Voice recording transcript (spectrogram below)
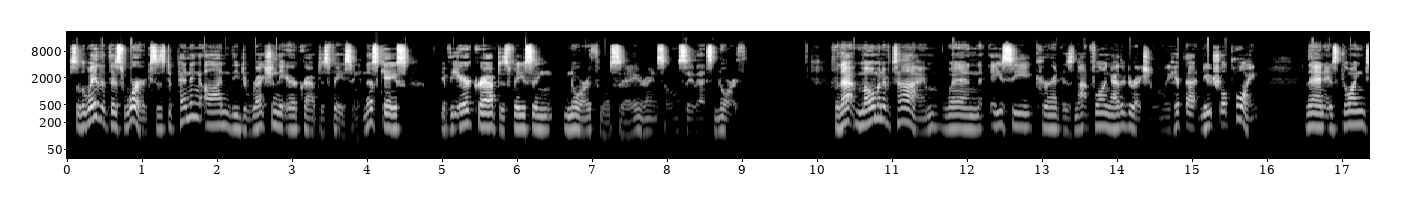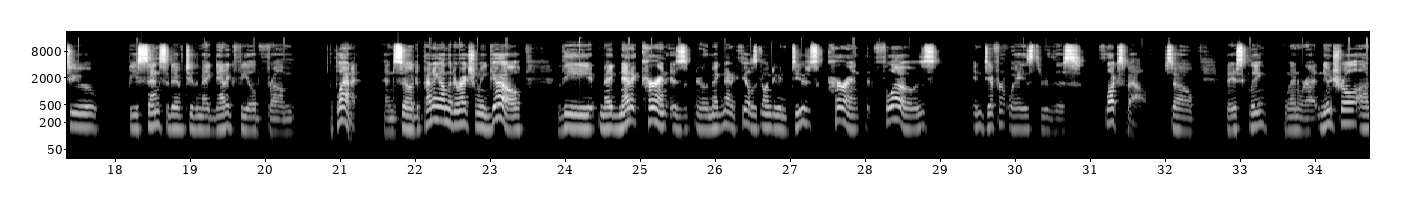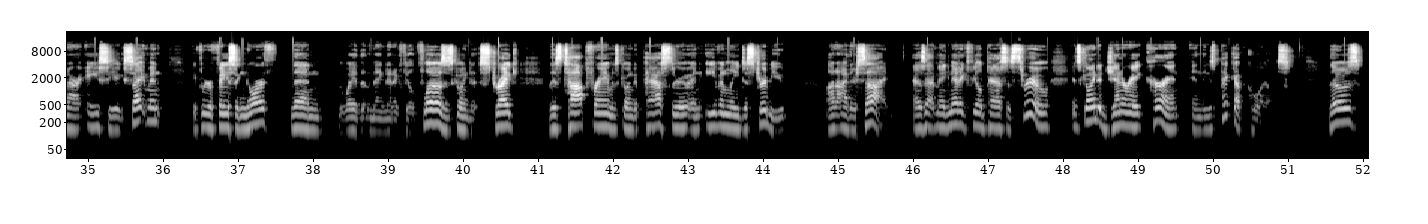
So the way that this works is depending on the direction the aircraft is facing. In this case, if the aircraft is facing north, we'll say, right? So we'll say that's north. For that moment of time when AC current is not flowing either direction, when we hit that neutral point, then it's going to be sensitive to the magnetic field from the planet. And so, depending on the direction we go, the magnetic current is, or the magnetic field is going to induce current that flows in different ways through this flux valve. So, basically, when we're at neutral on our AC excitement, if we were facing north, then the way that the magnetic field flows is going to strike this top frame, is going to pass through and evenly distribute on either side. As that magnetic field passes through, it's going to generate current in these pickup coils those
